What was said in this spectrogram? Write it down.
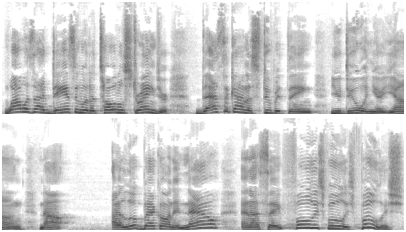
Why was I dancing with a total stranger? That's the kind of stupid thing you do when you're young. Now, I look back on it now and I say, foolish, foolish, foolish,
